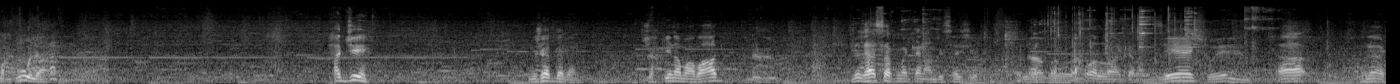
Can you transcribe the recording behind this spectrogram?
مقبولة. حجي مجددا. مش حكينا مع بعض. نعم. للأسف ما كان عم بيسجل. لا والله. والله كان عم بيسجل. ليش؟ وين؟ آه هناك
